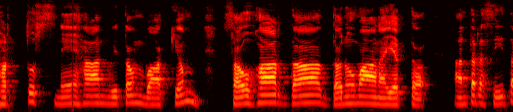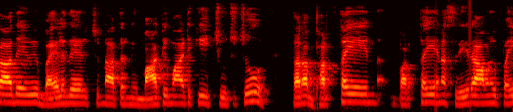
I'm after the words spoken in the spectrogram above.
భర్తు స్నేహాన్వితం వాక్యం సౌహార్దాదనుమానయత్ అంతట సీతాదేవి బయలుదేరుచున్న అతని మాటి మాటికి చూచుచూ తన భర్త అయిన భర్త అయిన శ్రీరామునిపై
